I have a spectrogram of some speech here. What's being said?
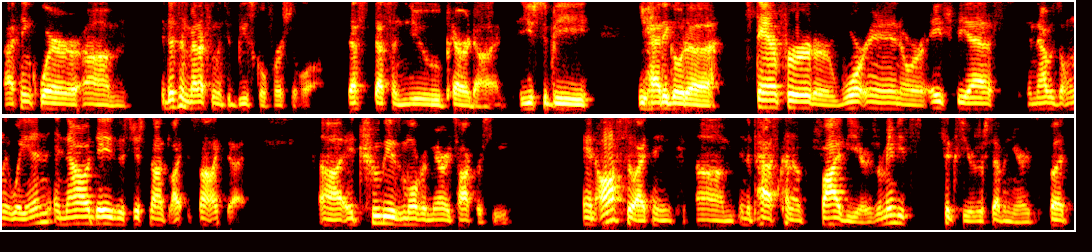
I think where um, it doesn't matter if you went to B school, first of all. That's that's a new paradigm. It used to be you had to go to Stanford or Wharton or HBS, and that was the only way in. And nowadays, it's just not like it's not like that. Uh, it truly is more of a meritocracy and also I think um, in the past kind of five years or maybe six years or seven years, but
